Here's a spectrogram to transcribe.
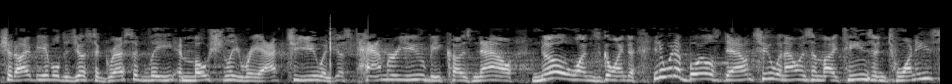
should I be able to just aggressively, emotionally react to you and just hammer you because now no one's going to, you know what it boils down to when I was in my teens and twenties?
